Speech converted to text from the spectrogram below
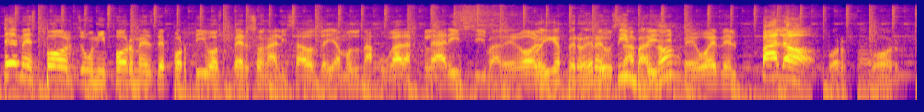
Dem Sports, uniformes deportivos personalizados. Veíamos una jugada clarísima de gol. Oiga, pero era el pinball, ¿no? Y pegó en el palo. Por favor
